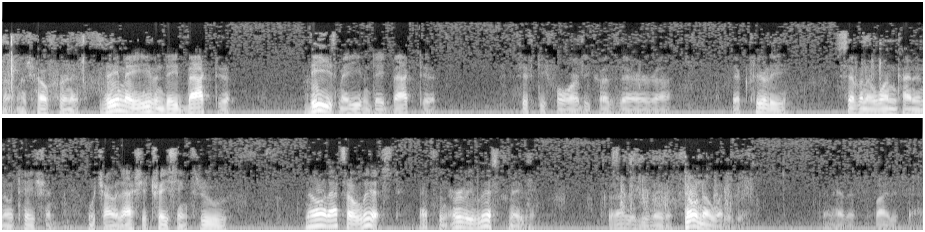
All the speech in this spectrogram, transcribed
Not much help for it. They may even date back to. These may even date back to 54 because they're uh, they're clearly 701 kind of notation, which I was actually tracing through. No, that's a list. That's an early list, maybe. So that would be later. Don't know what it is. Don't have the slightest idea.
